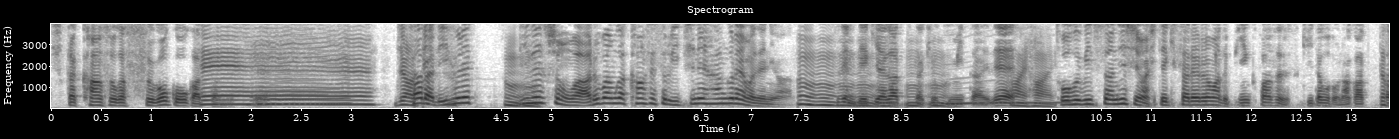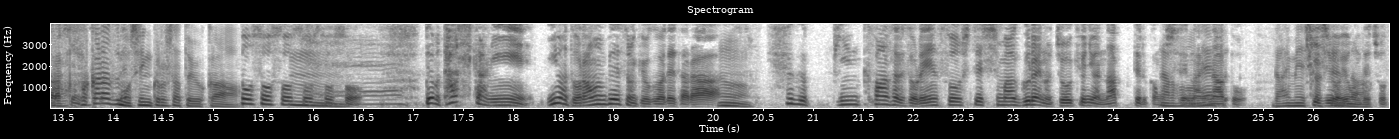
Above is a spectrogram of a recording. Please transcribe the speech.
した感想がすごく多かったんですね。じゃあ、ただリフレ、うんうんリフレクションはアルバムが完成する1年半ぐらいまでにはうんうんうんうん、すでに出来上がってた曲みたいで、はいはい。豆腐ビーチさん自身は指摘されるまでピンクパンサーレス聞いたことなかったら、らしいんです図らずもシンクロしたというか。そうそうそうそうそうそう。でも確かに、今ドラムベースの曲が出たら、うん。すぐピンクパンサーレスを連想してしまうぐらいの状況にはなってるかもしれないなと、題名記事を読んでちょっ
